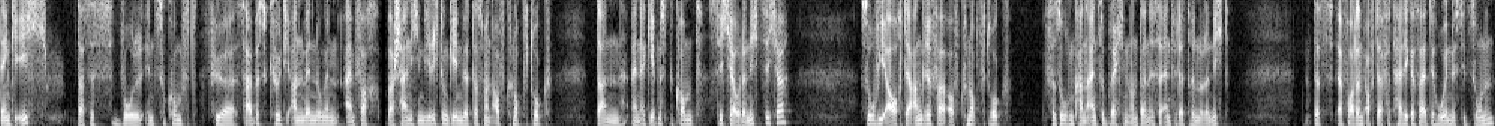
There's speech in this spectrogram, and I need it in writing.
denke ich, dass es wohl in Zukunft für Cybersecurity-Anwendungen einfach wahrscheinlich in die Richtung gehen wird, dass man auf Knopfdruck dann ein Ergebnis bekommt, sicher oder nicht sicher, so wie auch der Angriffer auf Knopfdruck versuchen kann einzubrechen und dann ist er entweder drin oder nicht. Das erfordert auf der Verteidigerseite hohe Investitionen.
